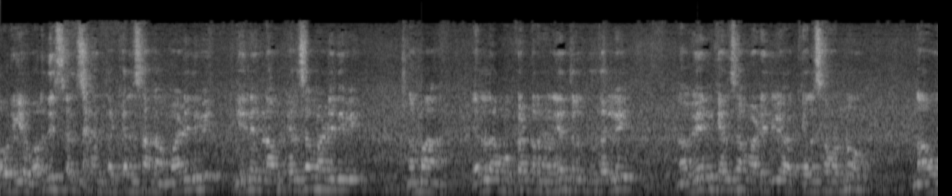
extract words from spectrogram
ಅವರಿಗೆ ವರದಿ ಸಲ್ಲಿಸುವಂಥ ಕೆಲಸ ನಾವು ಮಾಡಿದ್ದೀವಿ ಏನೇನು ನಾವು ಕೆಲಸ ಮಾಡಿದ್ದೀವಿ ನಮ್ಮ ಎಲ್ಲ ಮುಖಂಡರ ನೇತೃತ್ವದಲ್ಲಿ ನಾವೇನು ಕೆಲಸ ಮಾಡಿದ್ವಿ, ಆ ಕೆಲಸವನ್ನು ನಾವು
